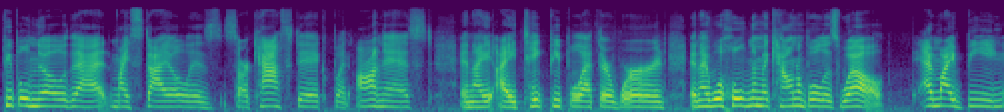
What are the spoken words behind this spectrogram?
People know that my style is sarcastic but honest, and I, I take people at their word, and I will hold them accountable as well. Am I being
